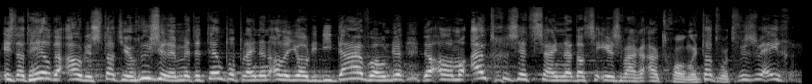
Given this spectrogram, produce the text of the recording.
is dat heel de oude stad Jeruzalem met de tempelplein en alle Joden die daar woonden, daar allemaal uitgezet zijn nadat ze eerst waren uitgehongerd. Dat wordt verzwegen.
